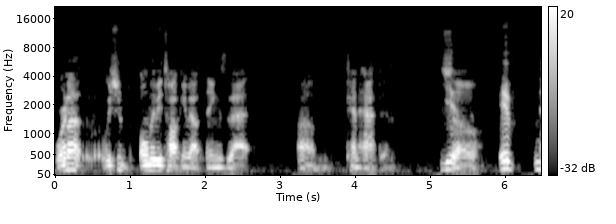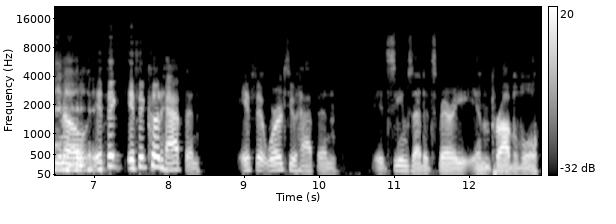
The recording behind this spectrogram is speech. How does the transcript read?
We're not. We should only be talking about things that um, can happen. Yeah. So if you know, if it if it could happen, if it were to happen, it seems that it's very improbable.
